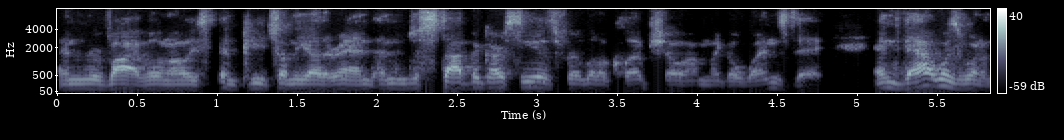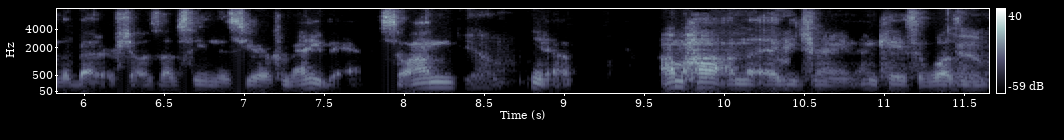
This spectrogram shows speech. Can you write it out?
and revival and all these and Peach on the other end, and then just stop at Garcia's for a little club show on like a Wednesday. And that was one of the better shows I've seen this year from any band. So I'm Yeah. you know I'm hot on the Eggy train in case it wasn't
